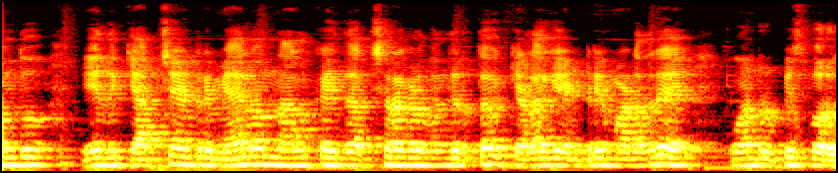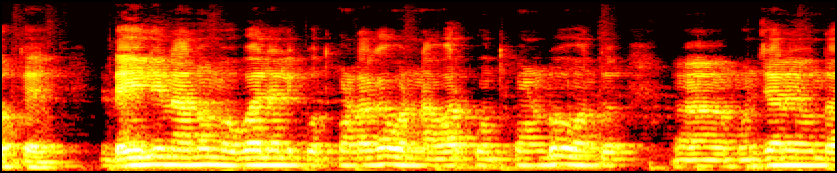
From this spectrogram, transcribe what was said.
ಒಂದು ಇದು ಕ್ಯಾಪ್ಚಾ ಎಂಟ್ರಿ ಮೇಲೆ ಒಂದು ನಾಲ್ಕೈದು ಅಕ್ಷರಗಳು ಬಂದಿರ್ತವೆ, ಕೆಳಗೆ ಎಂಟ್ರಿ ಮಾಡಿದ್ರೆ ಒನ್ ರುಪೀಸ್ ಬರುತ್ತೆ. ಡೈಲಿ ನಾನು ಮೊಬೈಲಲ್ಲಿ ಕೂತ್ಕೊಂಡಾಗ ಒನ್ ಅವರ್ ಕೂತ್ಕೊಂಡು ಒಂದು ಮುಂಜಾನೆ ಒಂದು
